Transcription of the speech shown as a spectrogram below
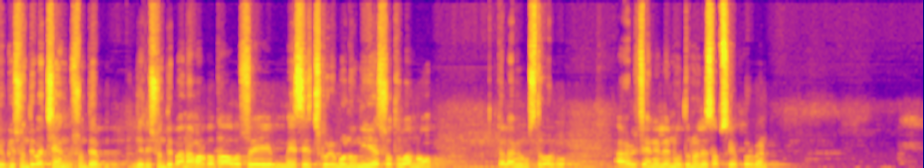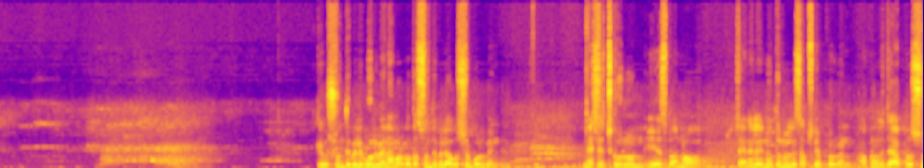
কেউ কি শুনতে পাচ্ছেন? শুনতে, যদি শুনতে পান আমার কথা, অবশ্যই মেসেজ করে বলুন ইয়েস অথবা নো তাহলে আমি বুঝতে পারব। আর চ্যানেলে নতুন হলে সাবস্ক্রাইব করবেন। কেউ শুনতে পেলে বলবেন, আমার কথা শুনতে পেলে অবশ্যই বলবেন। মেসেজ করুন ইয়েস বা নো চ্যানেলে নতুন হলে সাবস্ক্রাইব করবেন। আপনারা যা প্রশ্ন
